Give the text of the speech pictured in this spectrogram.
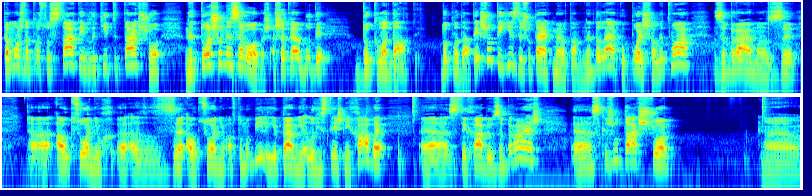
Там можна просто стати і влетіти так, що не то, що не заробиш, а ще треба буде докладати. докладати. Якщо ти їздиш, отак, як ми там недалеко, Польща, Литва, забираємо з е, аукціонів, е, з аукціонів автомобілів, є певні логістичні хаби, з тих хабів забираєш. Е, Скажу так, що е,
